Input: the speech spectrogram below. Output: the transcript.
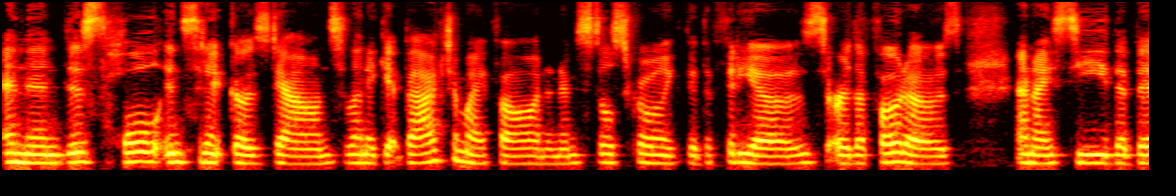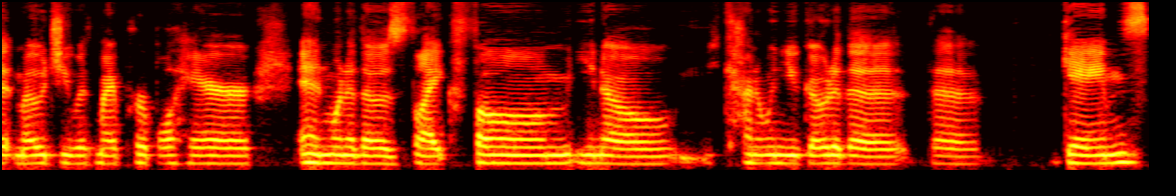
And then this whole incident goes down. So then I get back to my phone and I'm still scrolling through the videos or the photos and I see the Bitmoji with my purple hair and one of those like foam, you know, kind of when you go to the, the, games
